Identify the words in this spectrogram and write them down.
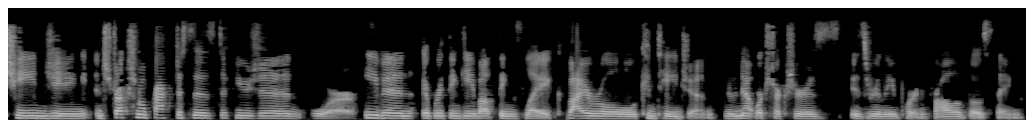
changing instructional practices diffusion, or even if we're thinking about things like viral contagion. You know, network structures is really important for all of those things.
